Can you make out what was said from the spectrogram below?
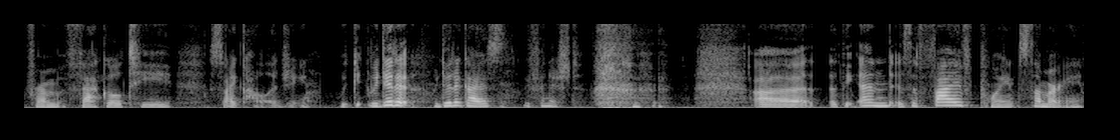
from faculty psychology. We, we did it. We did it, guys. We finished. uh, at the end is a five point summary.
